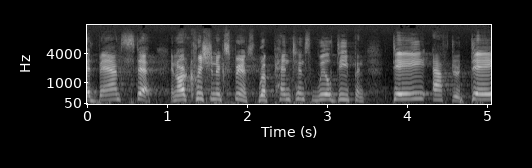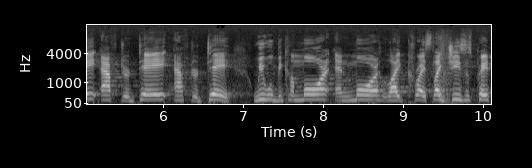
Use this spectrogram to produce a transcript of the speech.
advanced step in our Christian experience. Repentance will deepen. Day after day after day after day, we will become more and more like Christ, like Jesus prayed,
